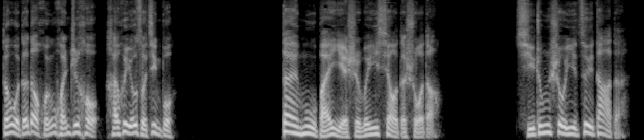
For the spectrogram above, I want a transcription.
等我得到魂环之后还会有所进步。戴沐白也是微笑的说道。其中受益最大的。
